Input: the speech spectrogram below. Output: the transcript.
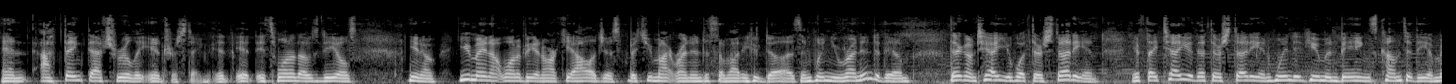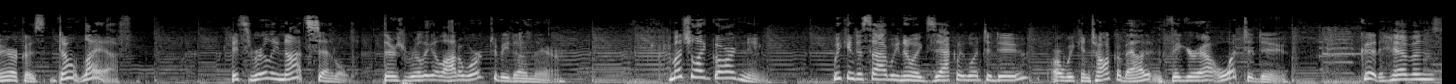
And I think that's really interesting. It, it, it's one of those deals, you know, you may not want to be an archaeologist, but you might run into somebody who does. And when you run into them, they're going to tell you what they're studying. If they tell you that they're studying when did human beings come to the Americas, don't laugh. It's really not settled. There's really a lot of work to be done there. Much like gardening. We can decide we know exactly what to do, or we can talk about it and figure out what to do. Good heavens.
